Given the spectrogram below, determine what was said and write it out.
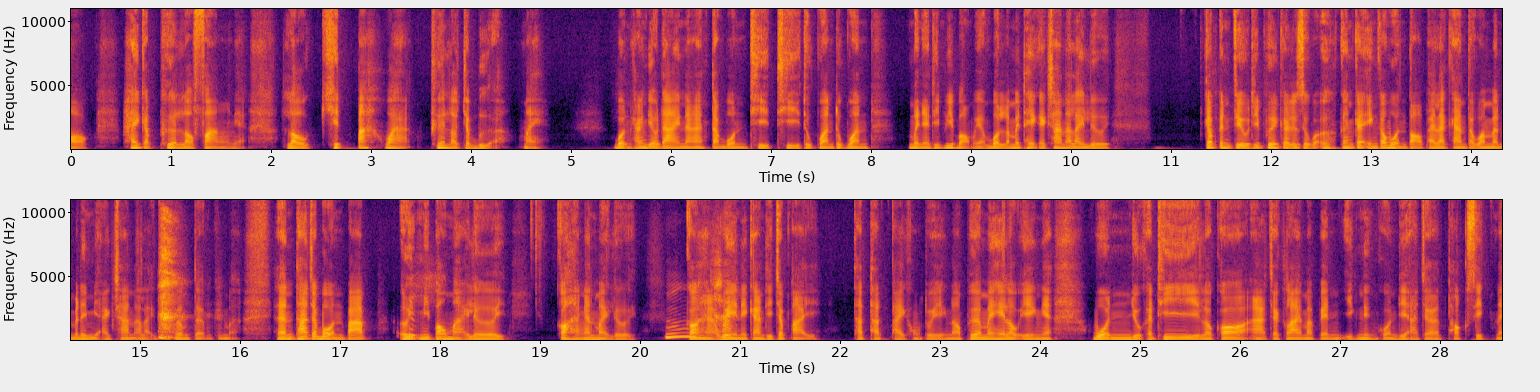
ออกให้กับเพื่อนเราฟังเนี่ย เราคิดปะว่าเพื่อนเราจะเบื่อไหมบ่นครั้งเดียวได้นะ แต่บ่นทีทีๆทุกวันทุกวันเหมือนอย่างที่พี่บอกเนี่ยบ่นแล้วไม่ take action อะไรเลย ก็เป็น feel ที่เพื่อนก็รู้สึกว่าเอองั้นก็เองก็บ่นต่อไปแล้วกันแต่ว่ามันไม่ได้มี action อะไรที่เพิ่มเติมขึ้นมาฉะนั้นถ้าจะบ่นปั๊บเอ้ยมีเป้าหมายเลย ก็หางานใหม่เลยอืมก็หาค่ะ way ในการที่จะไปถัดๆไปของตัวเองเนาะเพื่อไม่ให้เราเองเนี่ยวนอยู่กับที่แล้วก็อาจจะกลายมาเป็นอีกหนึ่งคนที่อาจจะ toxic ใน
